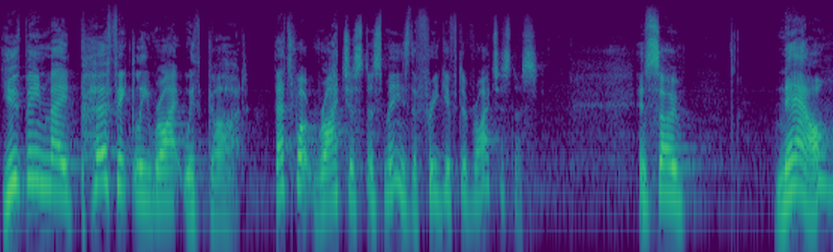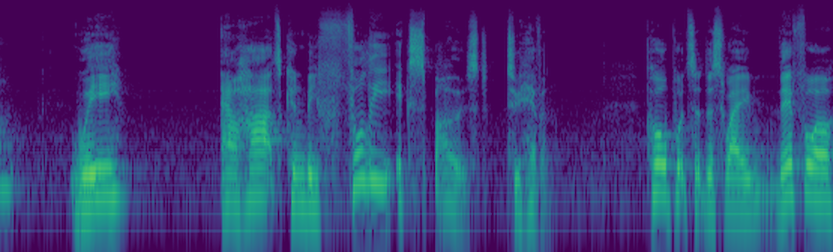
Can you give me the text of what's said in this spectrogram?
You've been made perfectly right with God. That's what righteousness means, the free gift of righteousness. And so now we, our hearts can be fully exposed to heaven. Paul puts it this way therefore,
